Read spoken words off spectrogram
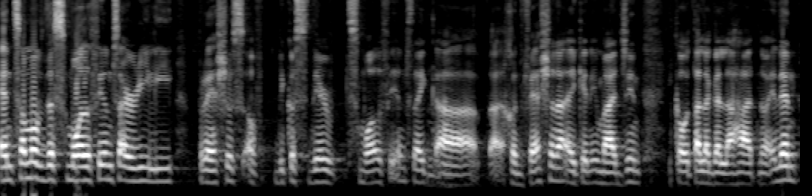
and some of the small films are really precious of because they're small films like uh, uh, Confessional I can imagine ikaw talaga lahat no? And then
